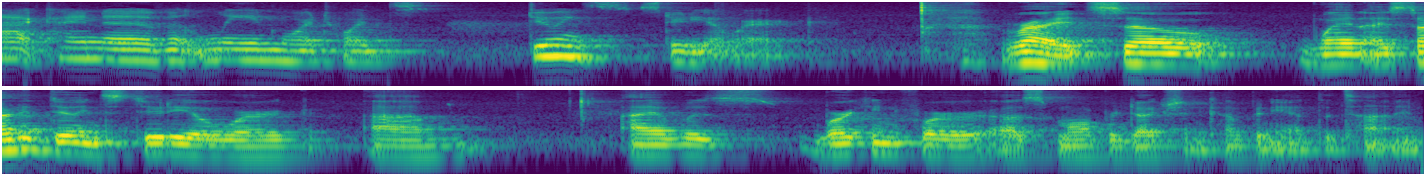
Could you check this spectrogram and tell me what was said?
that kind of lean more towards doing studio work? Right. So when I started doing studio work, um, I was working for a small production company at the time,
